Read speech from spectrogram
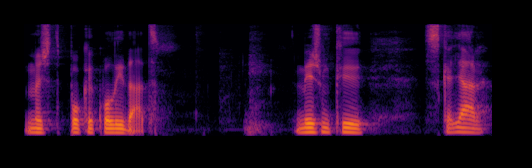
mas de pouca qualidade. Mesmo que se calhar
